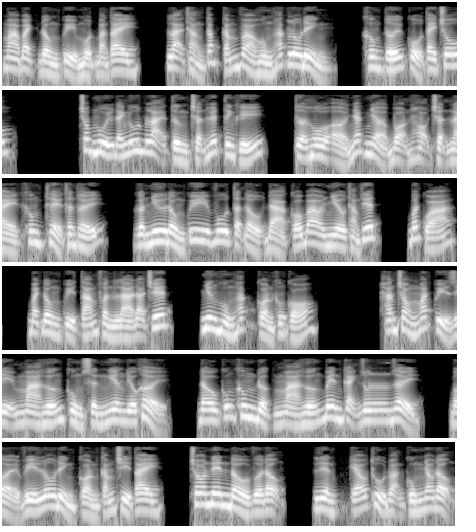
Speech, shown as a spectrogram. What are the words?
mà bạch đồng quỷ một bàn tay, lại thẳng tắp cắm vào hùng hắc lô đỉnh, không tới cổ tay chỗ. Chóp mũi đánh út lại từng trận huyết tinh khí, tựa hồ ở nhắc nhở bọn họ trận này không thể thân thấy, gần như đồng quy vu tận ẩu đã có bao nhiêu thảm thiết, bất quá, bạch đồng quỷ tám phần là đã chết, nhưng hùng hắc còn không có. Hắn trong mắt quỷ dị mà hướng cùng sần nghiêng điếu khởi, đầu cũng không được mà hướng bên cạnh run rẩy, bởi vì lô đỉnh còn cắm chỉ tay, cho nên đầu vừa động, liền kéo thủ đoạn cùng nhau động,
